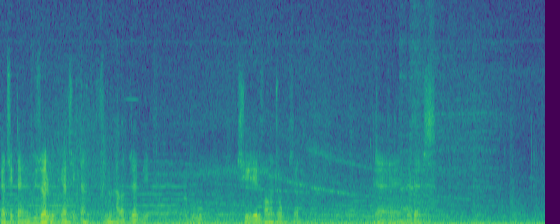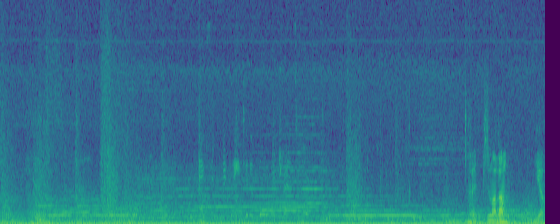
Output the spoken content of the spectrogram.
Gerçekten güzel bir. Gerçekten filmi kadar güzel bir bu şeyleri falan çok güzel. Ee, ne deriz? Bizim adam yok.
